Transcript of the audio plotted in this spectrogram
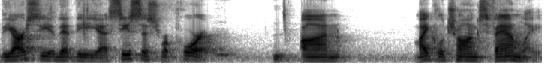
the RC, that the uh, CSIS report on Michael Chong's family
